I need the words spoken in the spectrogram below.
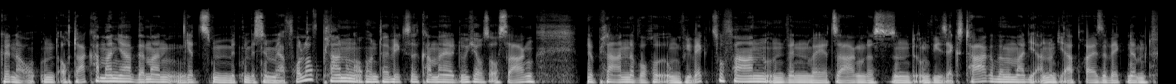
Genau. Und auch da kann man ja, wenn man jetzt mit ein bisschen mehr Vorlaufplanung auch unterwegs ist, kann man ja durchaus auch sagen, wir planen eine Woche irgendwie wegzufahren. Und wenn wir jetzt sagen, das sind irgendwie sechs Tage, wenn man mal die An- und die Abreise wegnimmt,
